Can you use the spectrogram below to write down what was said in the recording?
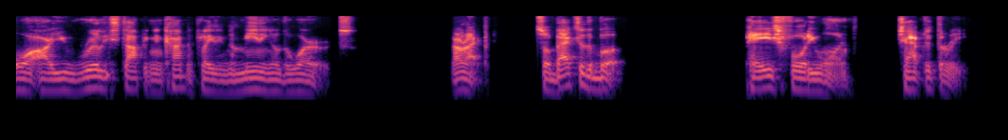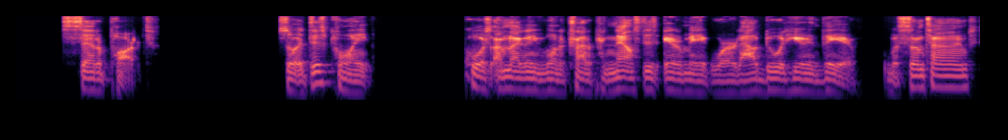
or are you really stopping and contemplating the meaning of the words? All right. So back to the book, page 41, chapter 3, set apart. So at this point, of course, I'm not going to want to try to pronounce this Aramaic word. I'll do it here and there. But sometimes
